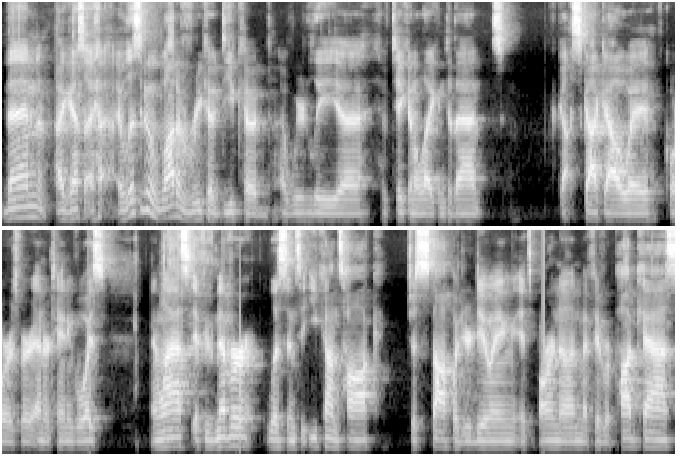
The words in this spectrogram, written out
then I guess I, I listened to a lot of Recode Decode. I weirdly uh, have taken a liking to that. Got Scott Galloway, of course, very entertaining voice. And last, if you've never listened to Econ Talk, just stop what you're doing. It's bar none my favorite podcast.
